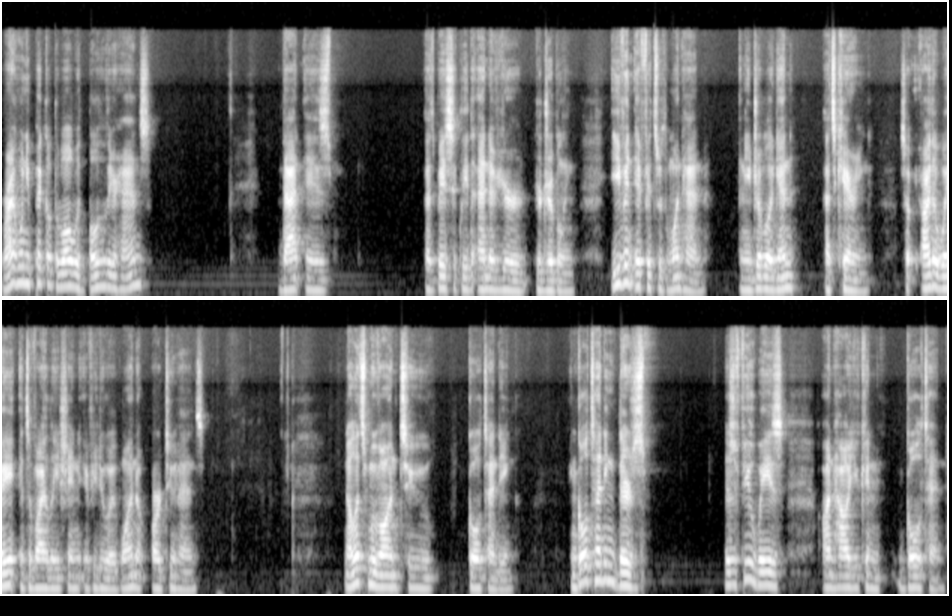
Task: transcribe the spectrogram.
Right when you pick up the ball with both of your hands, that is That's basically the end of your your dribbling. Even if it's with one hand and you dribble again, that's carrying. So either way, it's a violation if you do it with one or two hands. Now let's move on to goaltending. In goaltending, there's there's a few ways on how you can goaltend.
